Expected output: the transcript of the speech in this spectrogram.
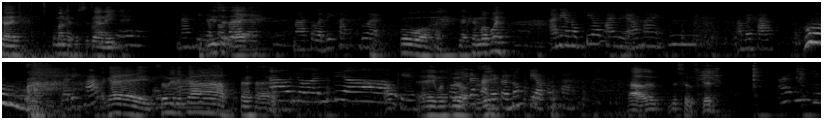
okay. Come on, sit down and eat. นั่งกินกับ นี่ ป๊า สุด ป๊า เลย เลย มาสวัสดีครับด้วย Oh, yeah, okay, my boy. อันนี้นมเปรี้ยวให้ไปเอาให้ เอาไหมครับ Woo. สวัสดีครับ Okay, sorry to come. เอานอนเดียว โอเค hey, what's โชว์ milk? นี่นะคะ Is เดี๋ยว it? กับนมเปรี้ยวข้างค่ะ Oh, this looks good. อันนี้คือ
